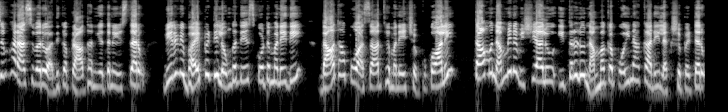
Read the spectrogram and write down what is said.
సింహరాశి వారు అధిక ప్రాధాన్యతను ఇస్తారు. వీరిని భయపెట్టి లొంగదీసుకోవటం అనేది దాదాపు అసాధ్యమనే చెప్పుకోవాలి. తాము నమ్మిన విషయాలు ఇతరులు నమ్మకపోయినా కానీ లక్ష్య పెట్టరు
